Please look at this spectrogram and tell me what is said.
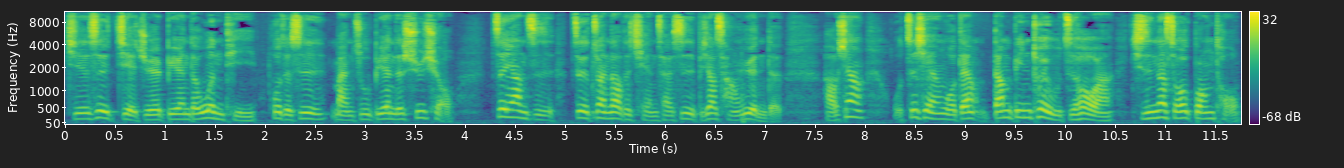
其实是解决别人的问题，或者是满足别人的需求，这样子这个赚到的钱才是比较长远的。好像我之前我当当兵退伍之后啊，其实那时候光头。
